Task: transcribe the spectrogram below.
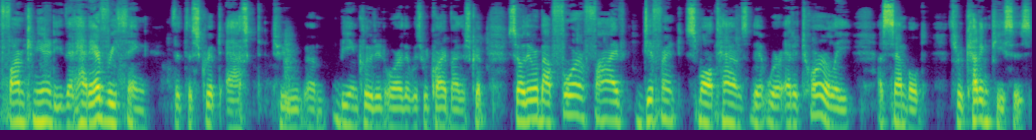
farm community that had everything that the script asked to um, be included or that was required by the script. So there were about four or five different small towns that were editorially assembled through cutting pieces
